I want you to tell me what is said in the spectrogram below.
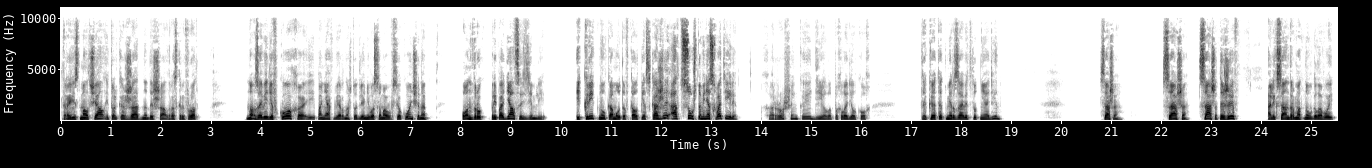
Террорист молчал и только жадно дышал, раскрыв рот. Но, завидев Коха и поняв верно, что для него самого все кончено, он вдруг приподнялся с земли и крикнул кому-то в толпе «Скажи отцу, что меня схватили!» «Хорошенькое дело», — похолодел Кох. «Так этот мерзавец тут не один?» «Саша! Саша! Саша, ты жив?» Александр мотнул головой.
